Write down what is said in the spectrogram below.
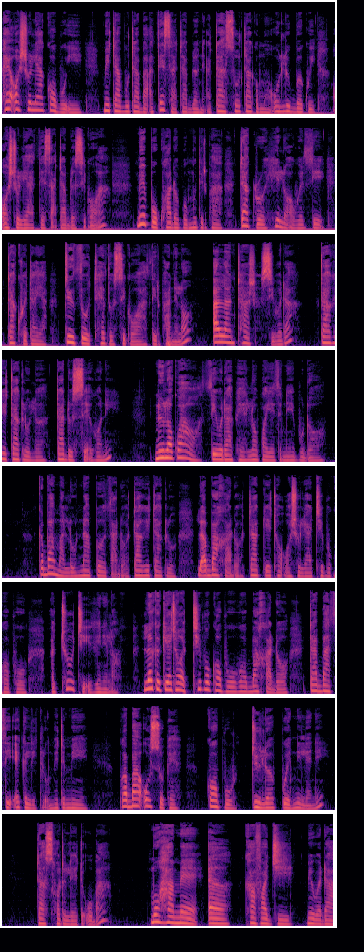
ဖဲဩစတြေးလျကောဘူးဤမီတာဘူတာဘာအသက်စာတပ်လနဲ့အတဆိုတာကမောအိုလူဘကွီဩစတြေးလျအသက်စာတပ်လစစ်ကောမေပိုခွာတော့ပုံမှုတိဖာတက်ဂရိုဟီလောအဝဲစီတက်ခွေတရတူတူထဲသူစစ်ကောတိဖာနေလော အလန်တက်စီဝဒတာဂီတက်လို့လတာဒုစေခေါနီနူလောက်ကွာသေဝဒဖဲလောက်ပါရဲ့စနေဘူးတော့ကဘာမလိုနာပတ်တာတော့တာဂီတက်လို့လဘခါတော့တာကေထောအော်စတြေးလျတိဘကောဖို့အထုတီခင်းနေလားလက်ကကေထောတိဘကောဖို့ကဘခါတော့တာဘစီအကလီကလိုမီတမီပကဘာအိုဆုဖဲကောပူဒူလပွေနေလဲနေဒါဆော်ဒလေတိုဘာမိုဟာမက်အယ်ခါဖာဂျီမြဝဒါ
